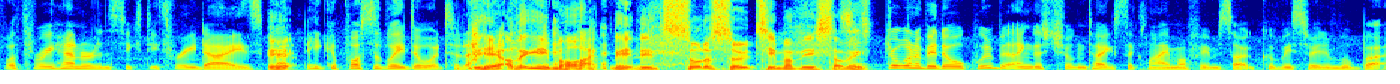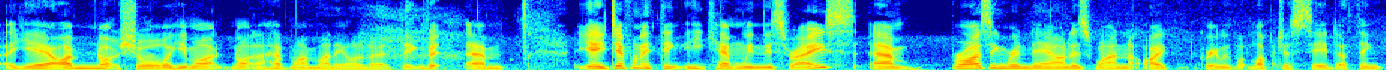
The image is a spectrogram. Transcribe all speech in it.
for 363 days, but Yeah. he could possibly do it today. Yeah, I think he might. It, it sort of suits him, I this, I It's just drawn a bit awkward, but Angus Chung takes the claim off him, so it could be suitable. But uh, yeah, I'm not sure. He might not have my money on it, I don't think. But um, yeah, I definitely think he can win this race. Um, Rising Renown is one I agree with what Locke just said. I think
